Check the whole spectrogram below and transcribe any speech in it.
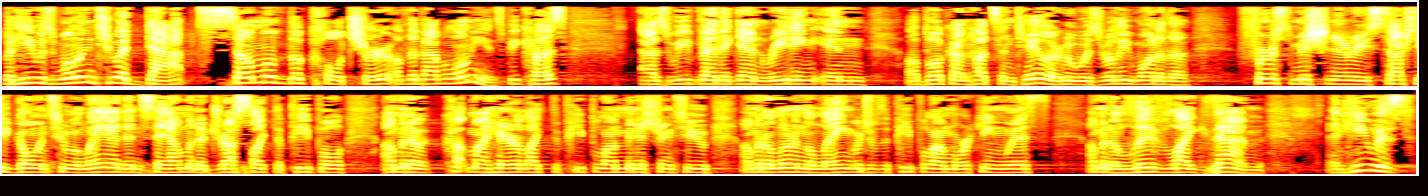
But he was willing to adapt some of the culture of the Babylonians because as we've been again reading in a book on Hudson Taylor, who was really one of the first missionaries to actually go into a land and say, I'm going to dress like the people. I'm going to cut my hair like the people I'm ministering to. I'm going to learn the language of the people I'm working with. I'm going to live like them. And he was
